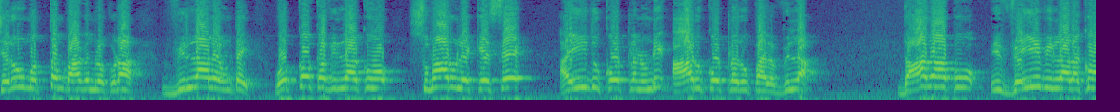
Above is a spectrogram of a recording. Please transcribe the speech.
చెరువు మొత్తం భాగంలో కూడా విల్లాలే ఉంటాయి. ఒక్కొక్క విల్లాకు సుమారు లెక్కేస్తే ఐదు కోట్ల నుండి ఆరు కోట్ల రూపాయల విల్లా. దాదాపు ఈ వెయ్యి విల్లాలకు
